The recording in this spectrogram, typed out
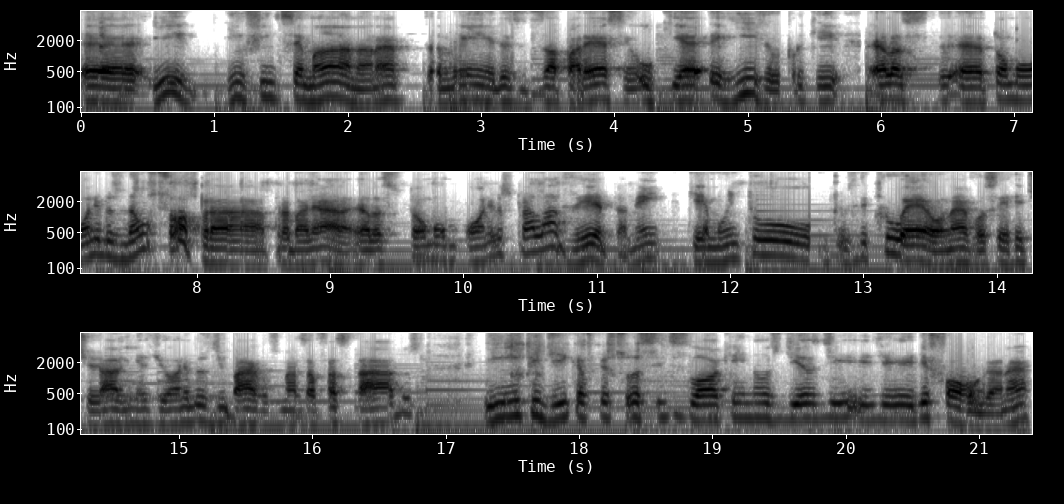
É, e em fim de semana, né, também eles desaparecem, o que é terrível, porque elas é, tomam ônibus não só para trabalhar, elas tomam ônibus para lazer também, que é muito, inclusive, cruel, né, você retirar linhas de ônibus de bairros mais afastados e impedir que as pessoas se desloquem nos dias de, de, de folga, né.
